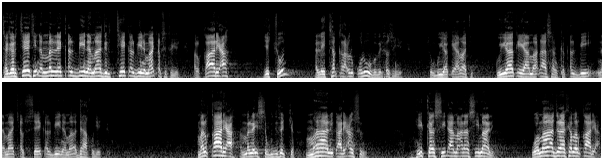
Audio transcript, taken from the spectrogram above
تقرتيتين أما اللي قلبين ما درتي قلبين ما جبستو جتشو القارعة جتشون جتشو اللي تقرع القلوب بالحزن. جد سن قويا قياماتي. قويا قيامات آسان كقلبي نما أفسي قلبي نما داخو جد ما القارعة؟ أما اللي اسم قدسة ما لقارعان سن هي كان سيدا معنا سيمالي. وما أدراك ما القارعة.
